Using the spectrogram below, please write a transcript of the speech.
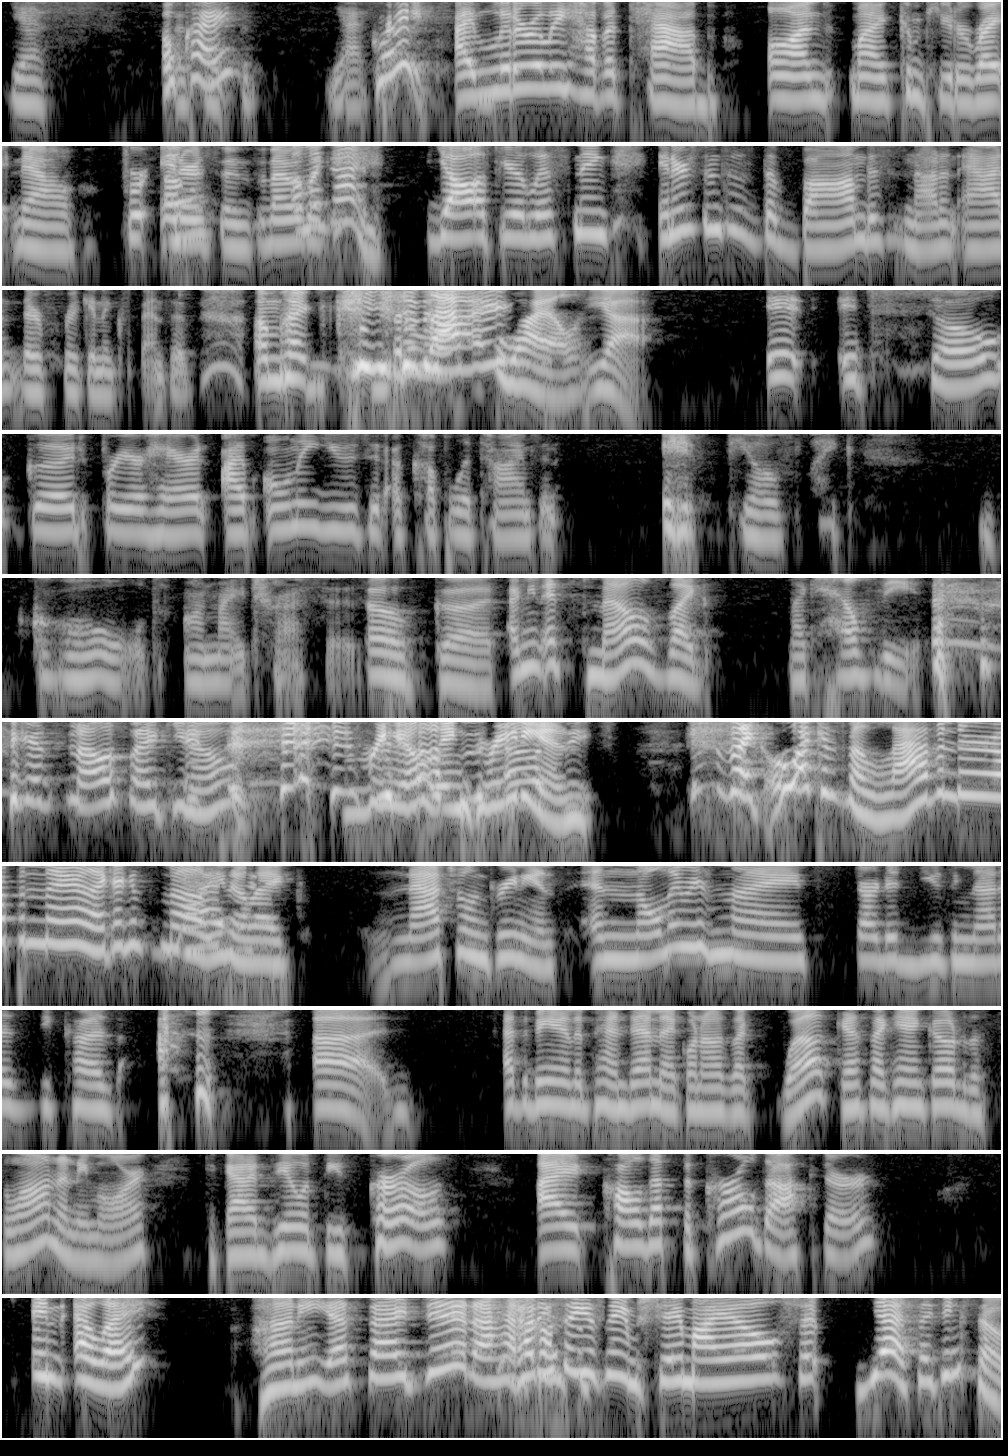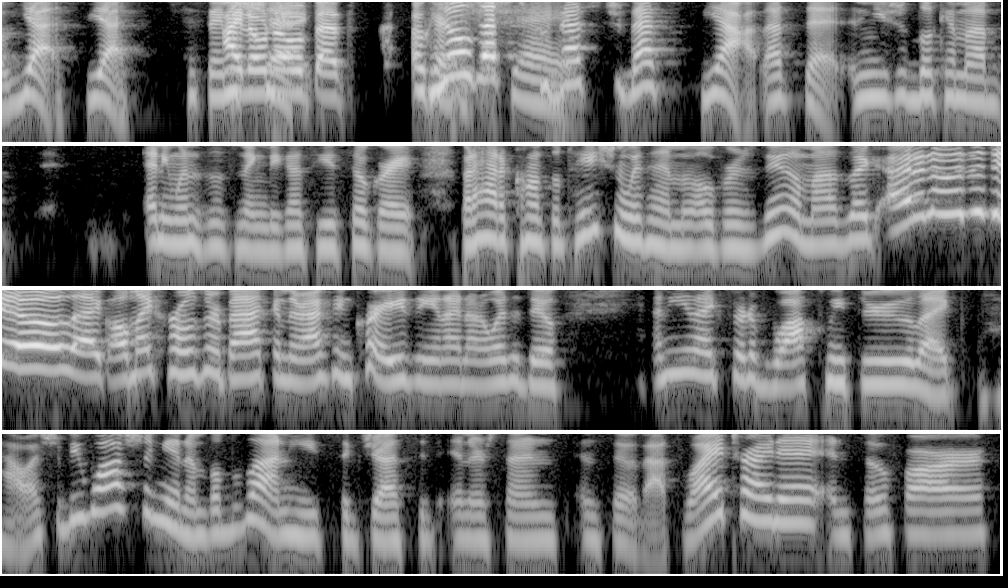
Yes. That's like Okay. the- yes. Great. I literally have a tab on my computer right now for Oh, Innersense, and I oh was oh my like, god. y'all, if you're listening, Innersense is the bomb. This is not an ad. They're freaking expensive. I'm like, mm, can But it lasts a while. Yeah. it it's so good for your hair. and I've only used it a couple of times, and it feels like gold on my tresses. Oh, good. I mean, it smells like like healthy. like it smells like you know real ingredients. It's like, oh, I can smell lavender up in there. Like I can smell, you know, like natural ingredients. And the only reason I started using that is because uh at the beginning of the pandemic when I was like, well, guess I can't go to the salon anymore. I got to deal with these curls. I called up the curl doctor. in LA. Honey, yes, I did. I had How do you say his name? Shay? Shay- Yes, I think so. Yes, yes. His name I don't know if that's okay. no, that's true. Shay. That's true. That's yeah, that's it. And you should look him up. Anyone's listening because he's so great. But I had a consultation with him over Zoom. I was like, I don't know what to do. Like all my curls are back and they're acting crazy, and I don't know what to do. And he like sort of walked me through like how I should be washing it and blah blah blah. And he suggested Innersense, and so that's why I tried it. And so far,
